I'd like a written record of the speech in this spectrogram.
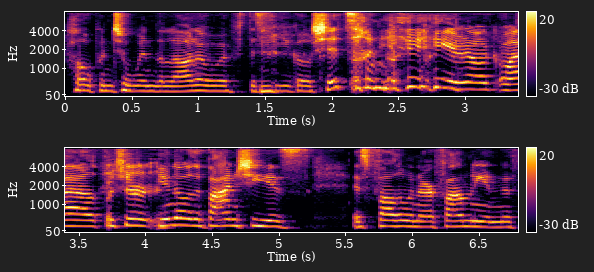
hoping to win the lotto if the seagull shits on you you're like well you're- you know the banshee is is following our family and this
